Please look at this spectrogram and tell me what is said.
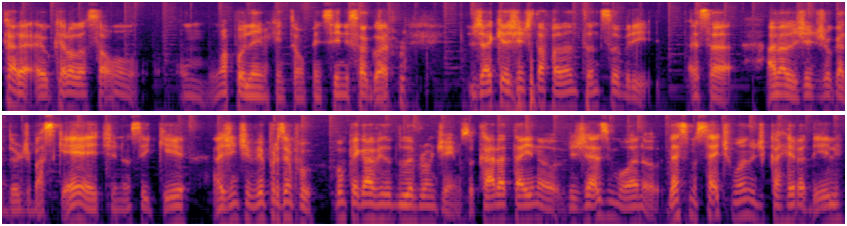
Cara, eu quero lançar um, um, uma polêmica, então, pensei nisso agora. Já que a gente está falando tanto sobre essa analogia de jogador de basquete, não sei o quê, a gente vê, por exemplo, vamos pegar a vida do LeBron James. O cara tá aí no vigésimo ano, 17 ano de carreira dele,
